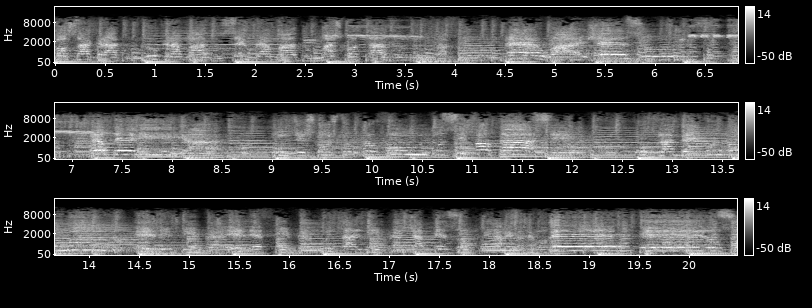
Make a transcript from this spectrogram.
consagrado no gramado, sempre amado, mascotado no flor. É o ai Jesus, eu teria um desgosto profundo se faltasse o Flamengo no mundo. Ele vibra, ele é fibra, muita libra, já pesou, cabeça até morrer. Eu sou.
